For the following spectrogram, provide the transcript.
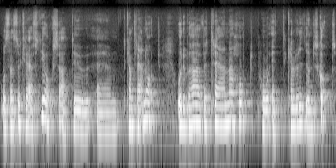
Och sen så krävs det också att du eh, kan träna hårt. Och du behöver träna hårt på ett kaloriunderskott.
